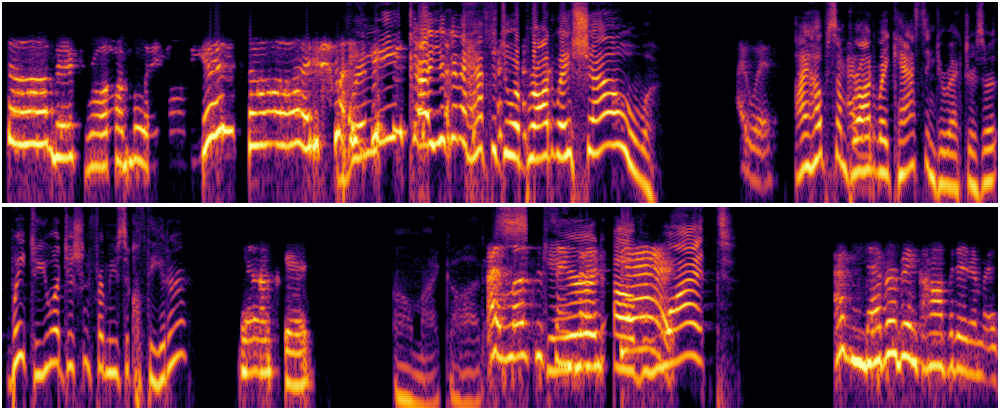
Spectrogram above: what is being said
stomach rumbling on the inside. Renika, you're gonna have to do a Broadway show. I wish. I hope some I. Broadway casting directors are. Wait, do you audition for musical theater? Yeah, I'm scared. Oh my god! I love to sing, Scared of what? I've never been confident in my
